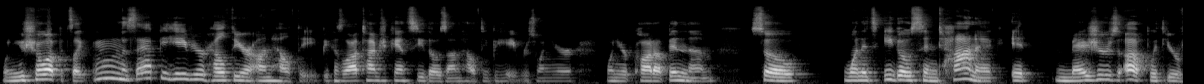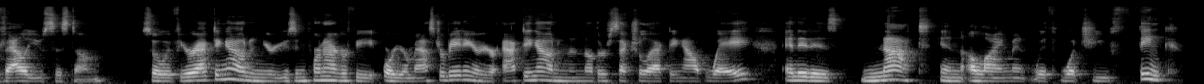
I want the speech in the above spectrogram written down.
when you show up, it's like, mm, is that behavior healthy or unhealthy? Because a lot of times you can't see those unhealthy behaviors when you're when you're caught up in them. So when it's ego syntonic, it measures up with your value system so if you're acting out and you're using pornography or you're masturbating or you're acting out in another sexual acting out way, and it is not in alignment with what you think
